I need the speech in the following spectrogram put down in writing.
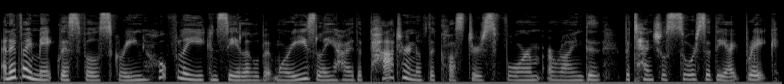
And if I make this full screen, hopefully you can see a little bit more easily how the pattern of the clusters form around the potential source of the outbreak,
